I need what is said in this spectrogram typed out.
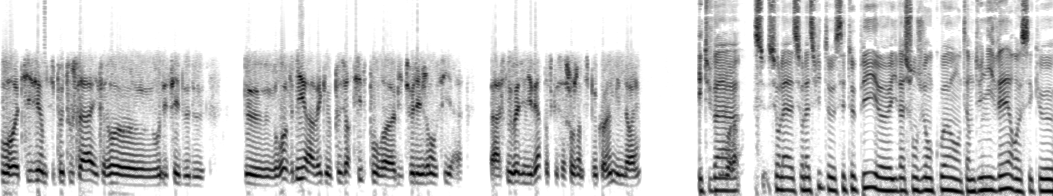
pour teaser un petit peu tout ça et faire, essayer de, revenir avec plusieurs titres pour habituer les gens aussi à, à ce nouvel univers parce que ça change un petit peu quand même, mine de rien. Et tu vas Voilà. sur la sur la suite, euh, cet EP, euh, il va changer en quoi en termes d'univers C'est que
